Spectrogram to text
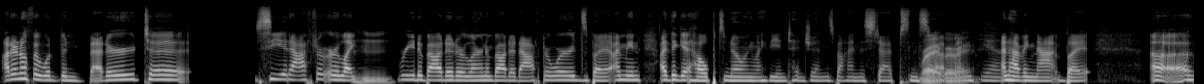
i don't know if it would have been better to see it after or like Mhm. read about it or learn about it afterwards but i mean i think it helped knowing like the intentions behind the steps and Right, stuff right, and, right. Yeah. and having that but uh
